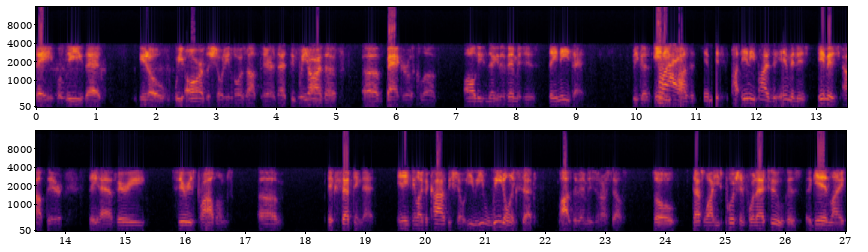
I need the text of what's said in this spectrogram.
They believe that, you know, we are the Shawty Lords out there, that we are the uh, Bad Girls Club. All these negative images, they need that because any right. positive image, any positive image image out there, they have very serious problems uh, accepting that anything like the Cosby Show. Even we don't accept positive images in ourselves. So that's why he's pushing for that too. Because again, like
